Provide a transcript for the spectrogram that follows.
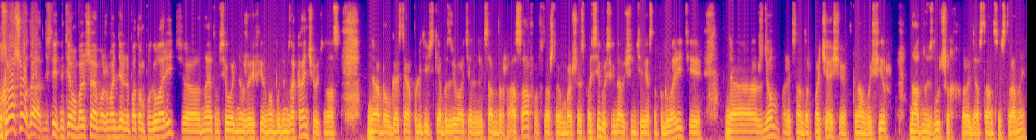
Ну хорошо, да, действительно, тема большая, можем отдельно потом поговорить. Э, на этом сегодня уже эфир мы будем заканчивать. У нас э, был в гостях политический обозреватель Александр Асафов, за что ему большое спасибо. Всегда очень интересно поговорить. И э, ждем, Александр, почаще к нам в эфир на одну из лучших радиостанций страны.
